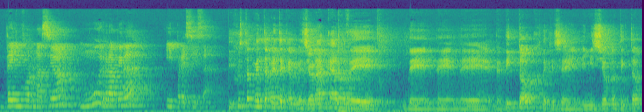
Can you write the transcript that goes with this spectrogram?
de información muy rápida y precisa. Y justamente ahorita que menciona Caro de, de, de TikTok, de que se inició con TikTok,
